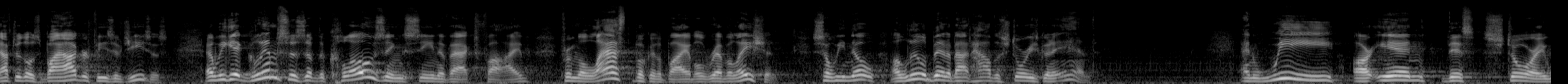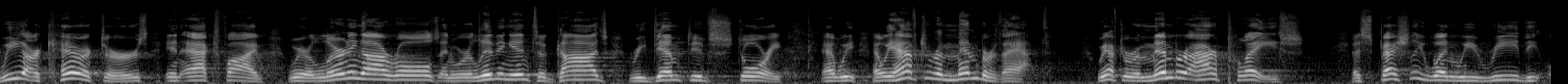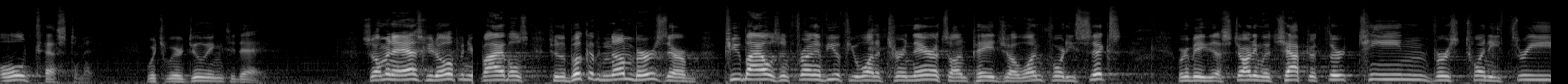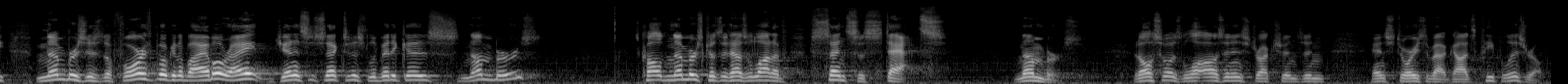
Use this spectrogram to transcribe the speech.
after those biographies of Jesus. And we get glimpses of the closing scene of Act 5 from the last book of the Bible, Revelation. So we know a little bit about how the story is going to end. And we are in this story. We are characters in Act 5. We're learning our roles and we're living into God's redemptive story. And we, and we have to remember that. We have to remember our place especially when we read the Old Testament, which we're doing today. So I'm going to ask you to open your Bibles to the book of Numbers. There are Pew Bibles in front of you if you want to turn there. It's on page uh, 146. We're going to be uh, starting with chapter 13, verse 23. Numbers is the fourth book of the Bible, right? Genesis, Exodus, Leviticus, Numbers. It's called Numbers because it has a lot of census stats. Numbers. It also has laws and instructions and, and stories about God's people, Israel.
